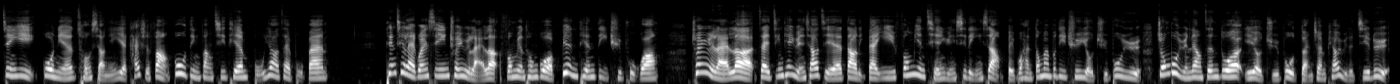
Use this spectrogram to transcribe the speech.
建议过年从小年夜开始放，固定放七天，不要再补班。天气来关心，春雨来了，封面通过变天地区曝光。春雨来了，在今天元宵节到礼拜一，封面前云系的影响，北部和东半部地区有局部雨，中部云量增多，也有局部短暂飘雨的几率。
